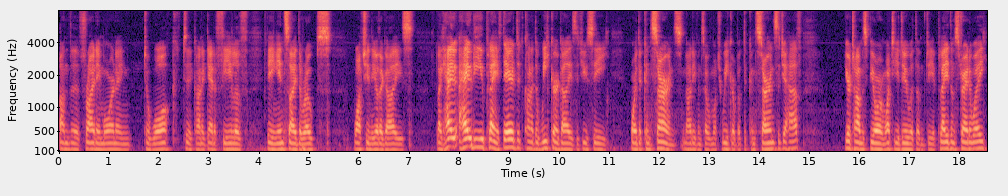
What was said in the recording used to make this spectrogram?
on the Friday morning to walk to kind of get a feel of being inside the ropes, watching the other guys? Like how how do you play if they're the kind of the weaker guys that you see, or the concerns, not even so much weaker, but the concerns that you have. You're Thomas Bjorn. What do you do with them? Do you play them straight away?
